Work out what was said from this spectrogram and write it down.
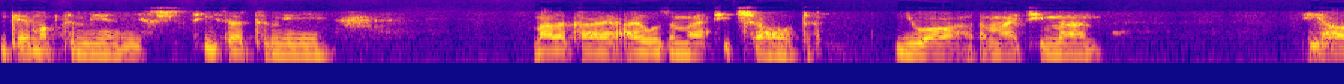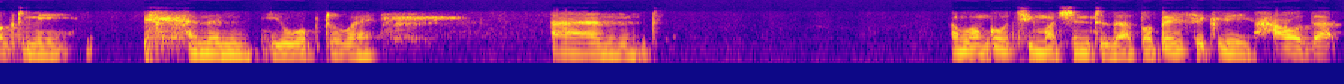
he came up to me and he, he said to me, Malachi, I was a mighty child. You are a mighty man. He hugged me and then he walked away. And I won't go too much into that, but basically how that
